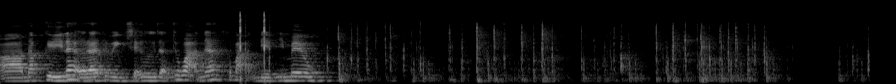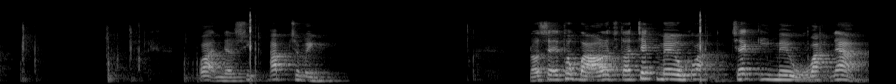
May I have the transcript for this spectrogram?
à, đăng ký này ở đây thì mình sẽ hướng dẫn cho bạn nhé. Các bạn điền email. Các bạn nhấn sign up cho mình. Nó sẽ thông báo là chúng ta check mail các bạn. Check email của các bạn nhá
